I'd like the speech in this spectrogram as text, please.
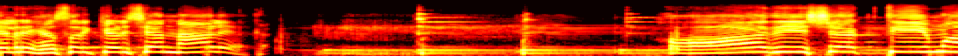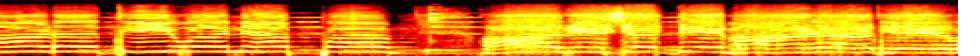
ಎಲ್ರಿ ಹೆಸರು ಕೇಳಿಸ್ಯ ನಾಳೆ. ಆದಿಶಕ್ತಿ ಮಾಡತೀವ ನೆಪ್ಪ ಆದಿಶಕ್ತಿ ಮಾಡದೇವನಪ್ಪ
